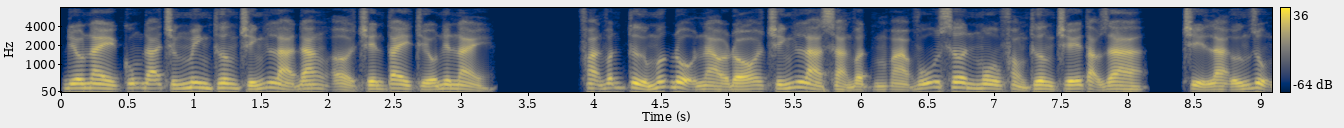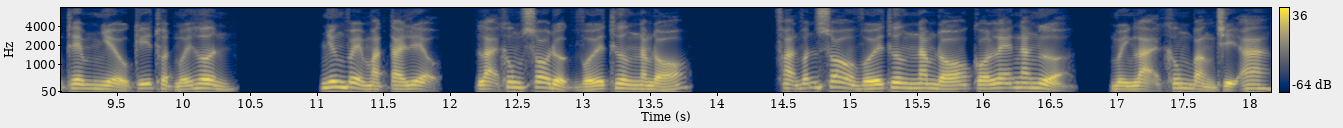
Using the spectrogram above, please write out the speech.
Điều này cũng đã chứng minh thương chính là đang ở trên tay thiếu niên này. Phạn vẫn từ mức độ nào đó chính là sản vật mà Vũ Sơn mô phỏng thương chế tạo ra, chỉ là ứng dụng thêm nhiều kỹ thuật mới hơn. Nhưng về mặt tài liệu, lại không so được với thương năm đó. Phạn vẫn so với thương năm đó có lẽ ngang ngửa, mình lại không bằng chị A.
